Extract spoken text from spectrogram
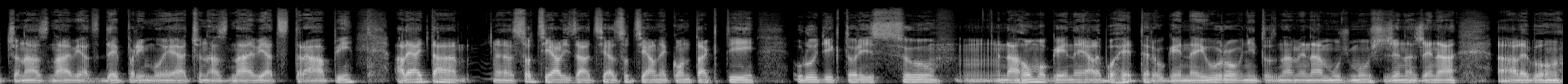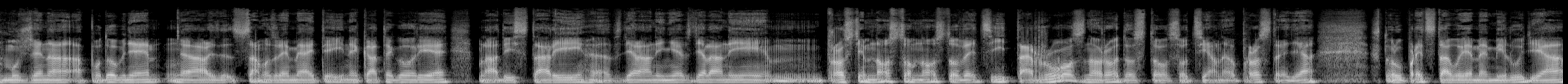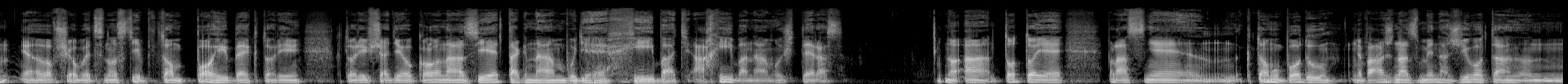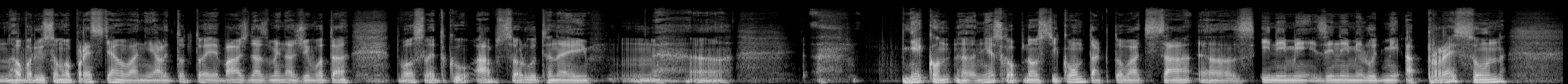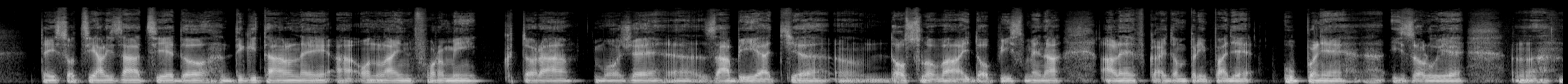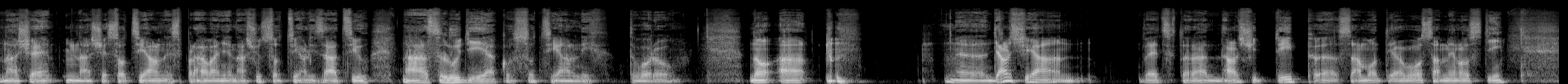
čo nás najviac deprimuje a čo nás najviac trápi. Ale aj tá socializácia, sociálne kontakty u ľudí, ktorí sú mm, na homogénej alebo heterogénej úrovni, to znamená muž, muž, žena, žena, alebo muž, žena a podobne, ale samozrejme aj tie iné kategórie, mladí, starí, e, vzdelaní, nevzdelaní, proste množstvo, množstvo vecí, tá rôznorodosť toho sociálneho prostredia, ktorú predstavujeme my ľudia e, vo všeobecnosti v tom pohybe, ktorý, ktorý všade okolo nás je, tak nám bude chýbať. A chýba nám už teraz. No a toto je vlastne k tomu bodu vážna zmena života. Hovoril som o presťahovaní, ale toto je vážna zmena života v dôsledku absolútnej nekon, neschopnosti kontaktovať sa s inými, s inými ľuďmi a presun tej socializácie do digitálnej a online formy, ktorá môže e, zabíjať e, doslova aj do písmena, ale v každom prípade úplne izoluje e, naše, naše sociálne správanie, našu socializáciu, nás ľudí ako sociálnych tvorov. No a ďalšia vec, ktorá ďalší typ e, samoty alebo osamelosti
